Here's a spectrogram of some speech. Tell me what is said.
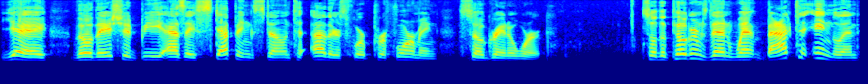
yea, though they should be as a stepping stone to others for performing so great a work. So the pilgrims then went back to England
